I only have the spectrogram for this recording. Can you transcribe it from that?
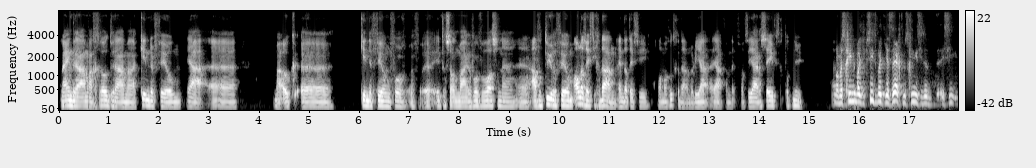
klein drama, groot drama, kinderfilm. Ja, eh, maar ook eh, kinderfilm voor eh, interessant maken voor volwassenen, eh, avonturenfilm. Alles heeft hij gedaan. En dat heeft hij allemaal goed gedaan door de, ja, ja, van de, vanaf de jaren 70 tot nu. Maar misschien, wat je, precies wat je zegt, misschien is hij, de, is hij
